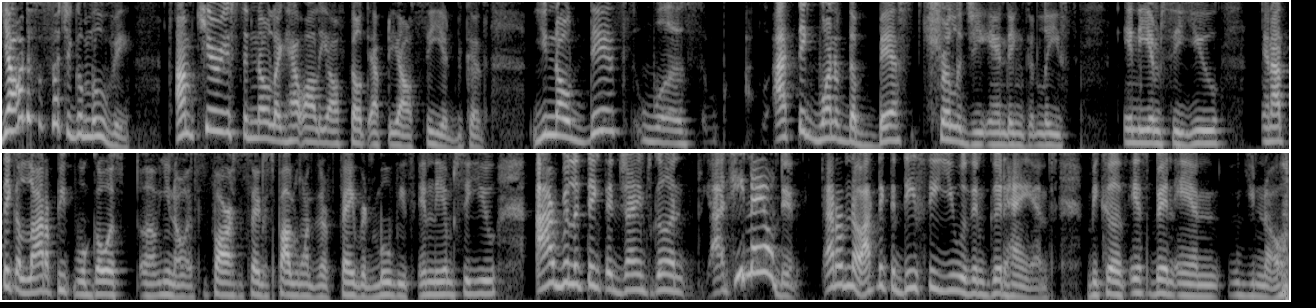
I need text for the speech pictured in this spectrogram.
Y'all, this is such a good movie. I'm curious to know like how all y'all felt after y'all see it because you know this was I think one of the best trilogy endings at least in the MCU and I think a lot of people will go as uh, you know as far as to say this is probably one of their favorite movies in the MCU. I really think that James Gunn I, he nailed it. I don't know. I think the DCU is in good hands because it's been in, you know,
